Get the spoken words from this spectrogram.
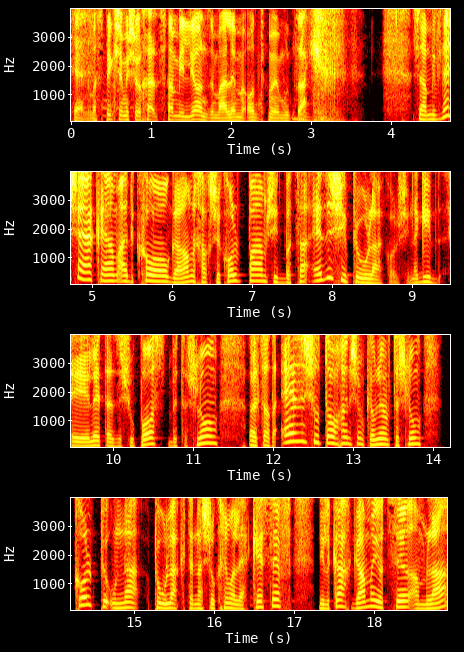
כן, מספיק שמישהו אחד שם מיליון, זה מעלה מאוד את הממוצע. עכשיו, המבנה שהיה קיים עד כה גרם לכך שכל פעם שהתבצעה איזושהי פעולה כלשהי, נגיד העלית איזשהו פוסט בתשלום, או יצרת איזשהו תוכן שמקבלים עליו תשלום, כל פעולה, פעולה קטנה שלוקחים עליה כסף, נלקח גם היוצר עמלה,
